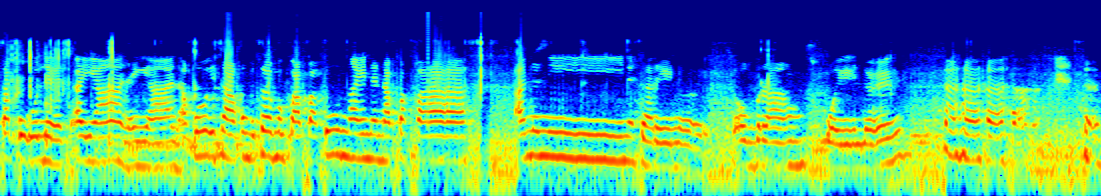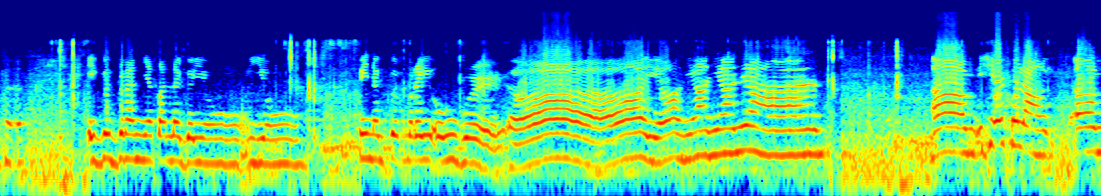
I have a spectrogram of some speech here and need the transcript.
fiesta po ulit. Ayan, ayan. Ako, isa akong sa magpapatunay na napaka, ano ni Nazareno, eh. sobrang spoiler. Igagran niya talaga yung, yung pinagpe-pray over. Ah, yan, yan, yan, yan. Um, i-share ko lang, um,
